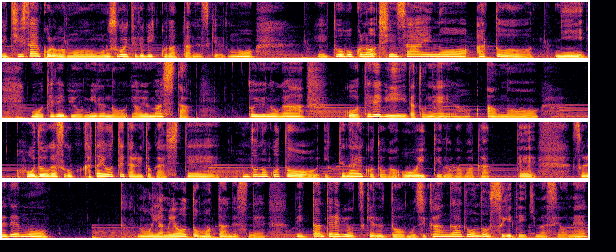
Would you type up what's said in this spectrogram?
え小さい頃はもうものすごいテレビっ子だったんですけれども東北の震災の後にもうテレビを見るのをやめました。というのがこうテレビだとねあの報道がすごく偏ってたりとかして本当のことを言ってないことが多いっていうのが分かってそれでももうやめようと思ったんですね。で一旦テレビをつけるともう時間がどんどん過ぎていきますよね。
